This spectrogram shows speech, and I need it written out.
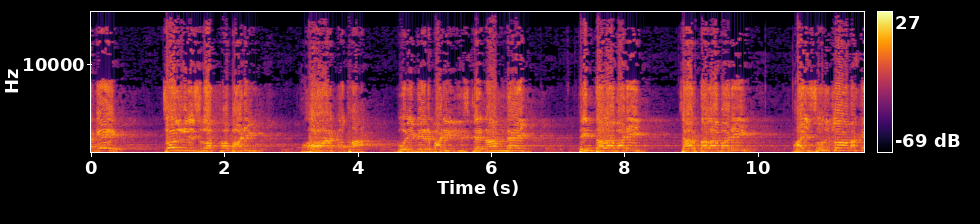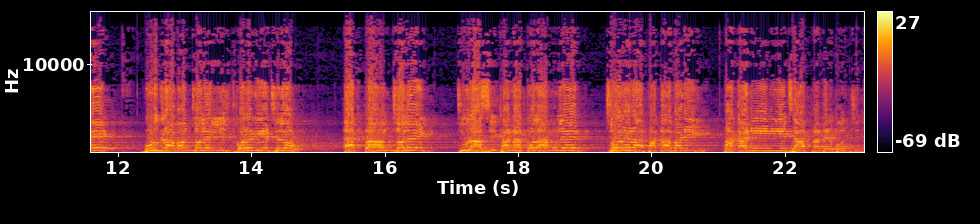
আগে চল্লিশ লক্ষ বাড়ি হওয়ার কথা। গরিবের বাড়ির লিস্টে নাম নেই। তিনতলা বাড়ি, চারতলা বাড়ি। ভাই সূর্য আমাকে গুড়গ্রাম অঞ্চলের লিস্ট করে দিয়েছিল। একটা অঞ্চলে চুরাশি খানা তোলামূলের চোরেরা পাকা বাড়ি, টাকা নিয়ে নিয়েছে আপনাদের বঞ্চিত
